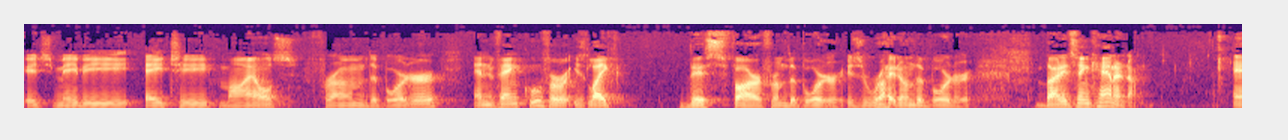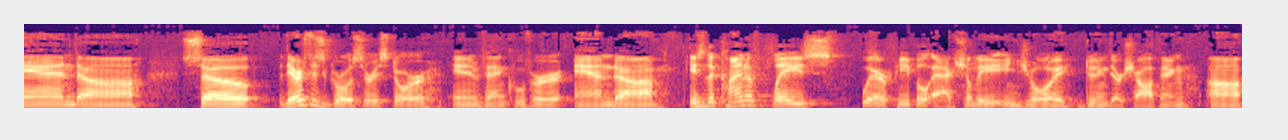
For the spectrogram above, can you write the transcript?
It's maybe 80 miles from the border. And Vancouver is like this far from the border, is right on the border. But it's in Canada. And uh, so there's this grocery store in Vancouver, and uh, it's the kind of place where people actually enjoy doing their shopping. Uh,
